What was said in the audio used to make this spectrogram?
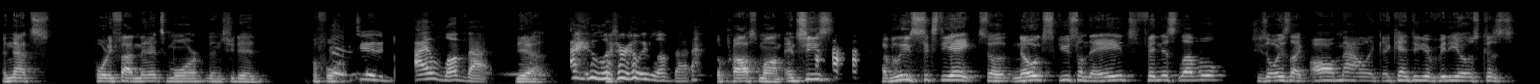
And that's 45 minutes more than she did before. Dude, I love that. Yeah. I literally love that. The props mom. And she's I believe 68. So no excuse on the age, fitness level. She's always like, "Oh, Malek, I can't do your videos because,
